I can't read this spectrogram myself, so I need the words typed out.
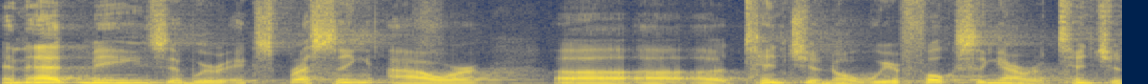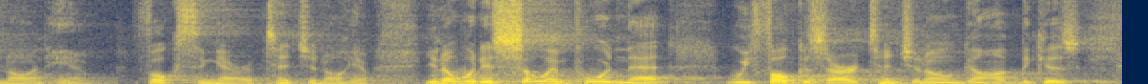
And that means that we're expressing our uh, uh, attention or we're focusing our attention on him. Focusing our attention on Him. You know what is so important that we focus our attention on God? Because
